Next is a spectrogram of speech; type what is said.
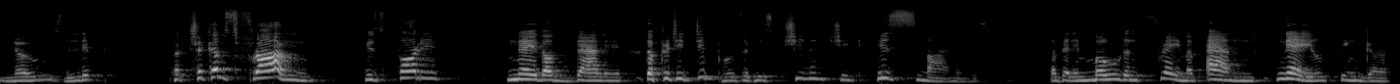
nose, lip, the Trichum's frown, his forehead, nay, the valley, the pretty dimples of his chin and cheek, his smiles, the very mould and frame of hand, nail, finger.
